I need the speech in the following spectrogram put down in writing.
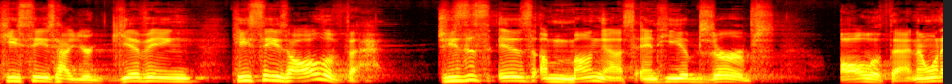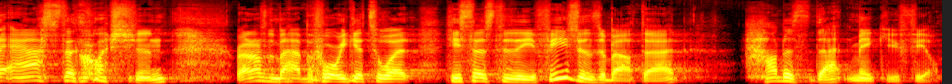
He sees how you're giving. He sees all of that. Jesus is among us and he observes all of that. And I want to ask the question right off the bat before we get to what he says to the Ephesians about that. How does that make you feel?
